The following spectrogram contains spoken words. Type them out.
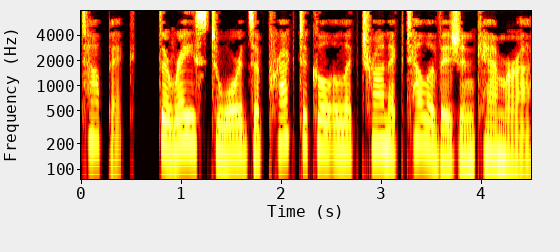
Topic. The race towards a practical electronic television camera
